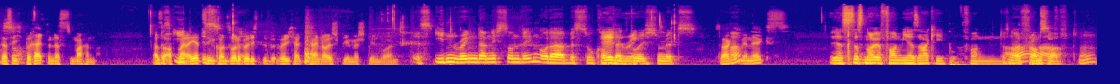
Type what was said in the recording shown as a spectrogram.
dass so. ich bereit bin, das zu machen. Also das auf meiner i- jetzigen ist, Konsole äh, würde ich, würde ich halt kein neues Spiel mehr spielen wollen. Ist Eden Ring dann nicht so ein Ding oder bist du komplett durch mit Sagt Hä? mir nix. Das ist das neue von Miyazaki. Von, das neue Ah. FromSoft? Ne?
